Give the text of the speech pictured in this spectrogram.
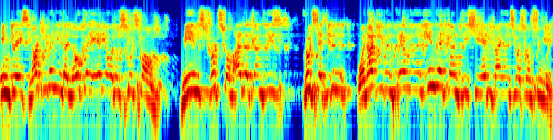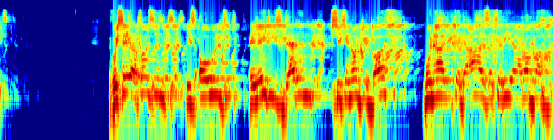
in place, not even in the local area where those fruits found. Means fruits from other countries, fruits that didn't were not even prevalent in that country, she had it by her and she was consuming it. If we say a person is old, a lady is barren, she cannot give birth, هنالك دعا زكريا ربه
